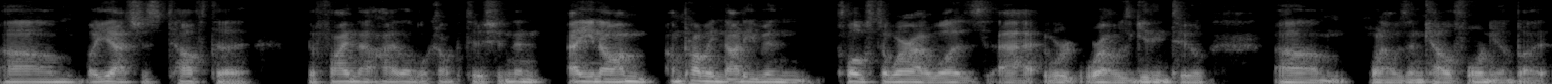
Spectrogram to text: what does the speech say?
Um, but yeah, it's just tough to to find that high level competition. And I, you know, I'm I'm probably not even close to where I was at where, where I was getting to um, when I was in California. But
